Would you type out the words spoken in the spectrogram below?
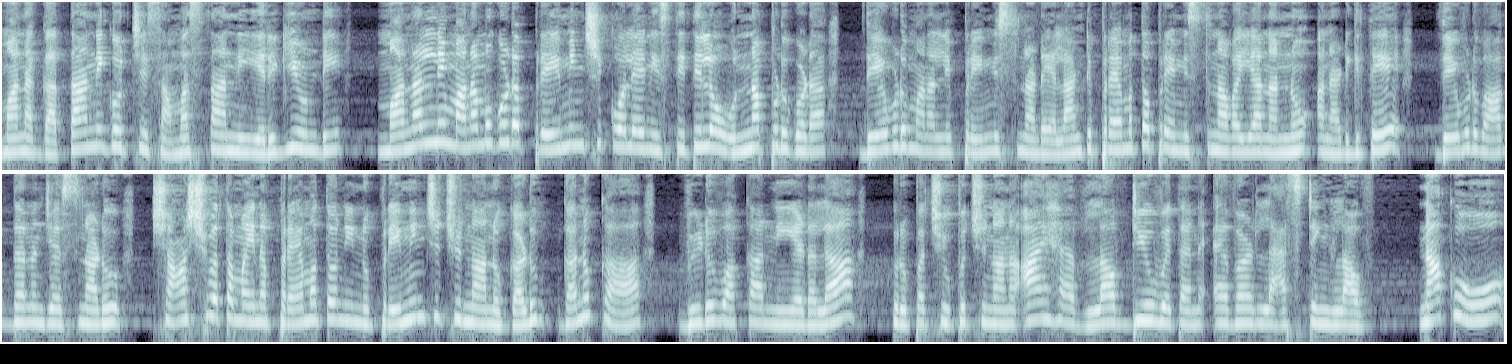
మన గతాన్ని గుర్చి సమస్తాన్ని ఎరిగి ఉండి మనల్ని మనము కూడా ప్రేమించుకోలేని స్థితిలో ఉన్నప్పుడు కూడా దేవుడు మనల్ని ప్రేమిస్తున్నాడు. ఎలాంటి ప్రేమతో ప్రేమిస్తున్నావయ్యా నన్ను అని అడిగితే దేవుడు వాగ్దానం చేస్తున్నాడు శాశ్వతమైన ప్రేమతో నిన్ను ప్రేమించుచున్నాను. గడు గనుక విడువక నీ ఎడల కృప చూపుచున్నాను. I have loved you with an everlasting love నాకు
